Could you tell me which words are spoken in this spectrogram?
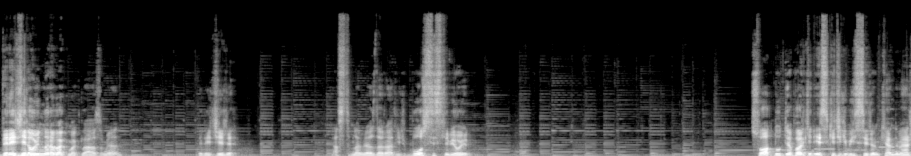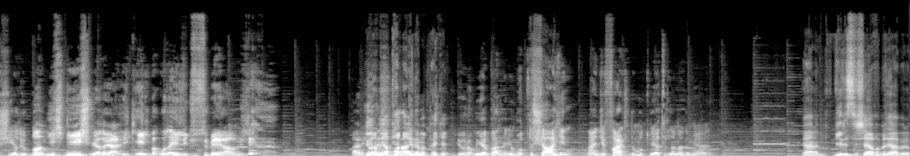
Dereceli oyunlara bakmak lazım ya. Dereceli. Kastımlar biraz daha rahat geçiyor. Bol sisli bir oyun. Suat loot yaparken eskici gibi hissediyorum. Kendimi her şeyi alıyorum. Lan hiç değişmiyor da ya. İlk el bak o da 50 küsür beğen almış. Arkadaş- Yorum yapan aynı mı peki? Yorumu yapan bilmiyorum. Mutlu Şahin bence farklı. Mutlu'yu hatırlamadım ya. Yani birisi şey yapabilir ya böyle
